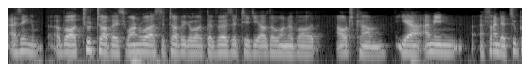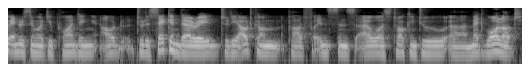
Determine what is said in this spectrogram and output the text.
I think about two topics. One was the topic about diversity, the other one about outcome. Yeah, I mean, I find that super interesting what you're pointing out to the secondary, to the outcome part. For instance, I was talking to uh, Matt Wallaert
